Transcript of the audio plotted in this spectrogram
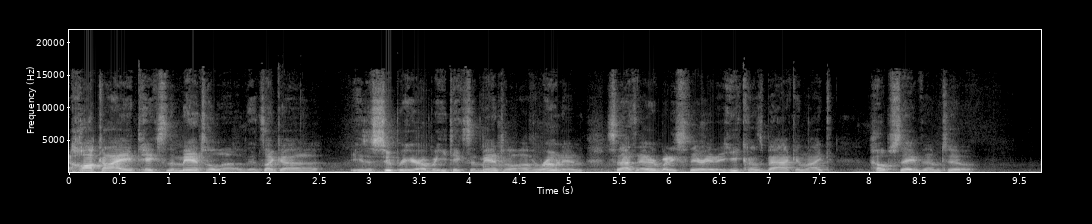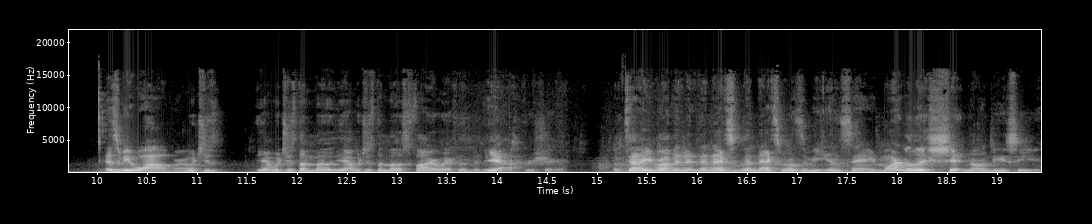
Hawkeye takes the mantle of. It's like a he's a superhero, but he takes the mantle of Ronin. So that's everybody's theory that he comes back and like helps save them too. This would be wild, bro. which is yeah, which is the most yeah, which is the most far away from the to. Yeah. for sure. I'm telling you, bro. Oh, the, the next the next one's gonna be insane. Marvel is shitting on DC.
